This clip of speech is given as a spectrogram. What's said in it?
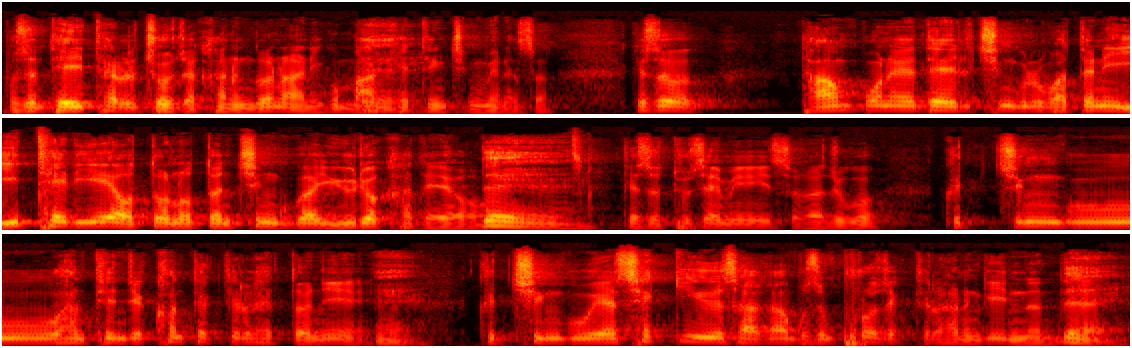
무슨 데이터를 조작하는 건 아니고 마케팅 측면에서 그래서 다음번에 될 친구를 봤더니 이태리에 어떤 어떤 친구가 유력하대요. 네. 그래서 두세 명이 있어가지고 그 친구한테 이제 contact를 했더니 네. 그 친구의 새끼 의사가 무슨 프로젝트를 하는 게 있는데 네.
